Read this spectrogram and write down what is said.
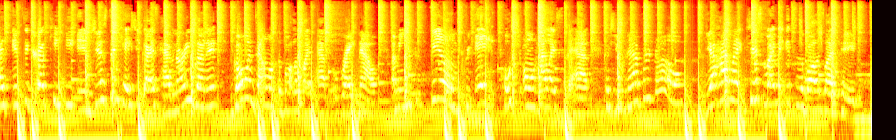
guys? It's your girl Kiki, and just in case you guys haven't already done it, go and download the Ballislife app right now. I mean, you can film, create, post your own highlights to the app, because you never know. Your highlight just might make it to the Ballislife page.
